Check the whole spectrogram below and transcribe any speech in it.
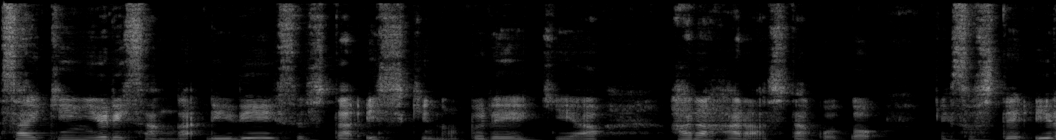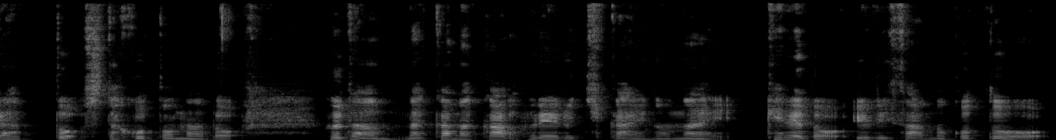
最近ゆりさんがリリースした意識のブレーキやハラハラしたこと、そしてイラッとしたことなど、普段なかなか触れる機会のない、けれどゆりさんのことを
